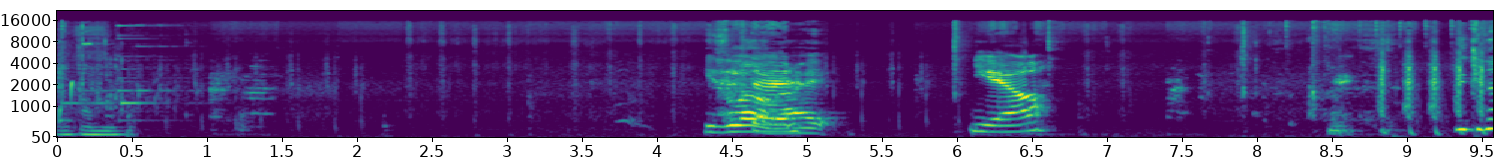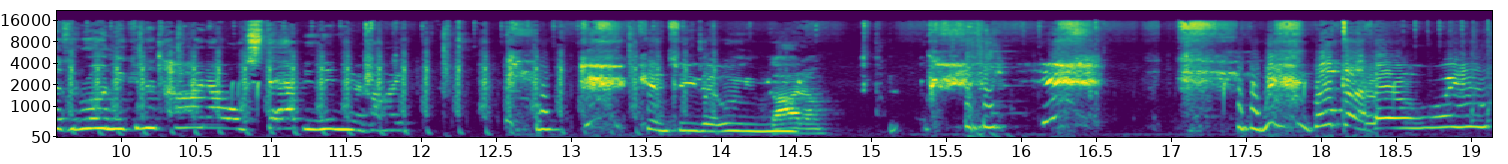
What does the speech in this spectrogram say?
I'm coming. He's low, Dead. right? Yeah. You cannot run. You cannot hide. I will stab you in your eye. Can't see that one. Got him. what the hell? Why are you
